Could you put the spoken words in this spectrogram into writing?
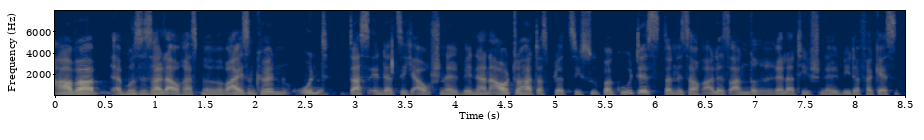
aber er muss es halt auch erstmal beweisen können und das ändert sich auch schnell. Wenn er ein Auto hat, das plötzlich super gut ist, dann ist auch alles andere relativ schnell wieder vergessen.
